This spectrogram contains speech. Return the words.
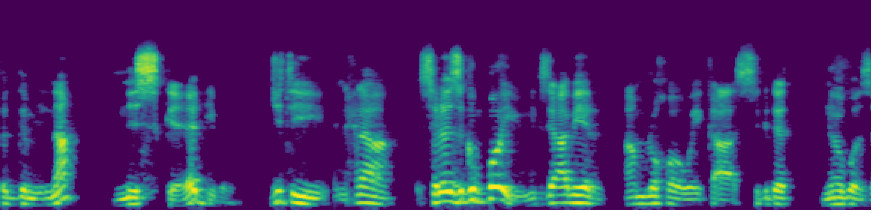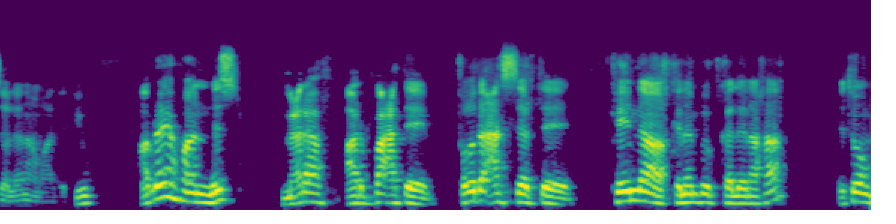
ፍግም ኢልና ንስገድ ይብል። ጅቲ ንሕና ስለ ዝግቦ እዩ ንእግዚኣብሔር ኣምልኾ ወይ ከዓ ስግደት ንህቦ ዘለና ማለት እዩ ኣብ ራይ ዮሃንስ ምዕራፍ ኣርባዕተ ፍቕዲ ዓሰርተ ከይና ክነንብብ ከለና ኸ እቶም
